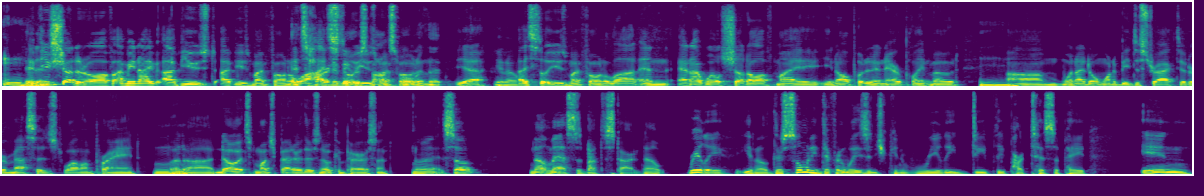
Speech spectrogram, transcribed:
if you shut it off, I mean, I, I've used I've used my phone a It's lot. hard I to be still use my phone, with and it, yeah, you know. I still use my phone a lot, and and I will shut off my you know I'll put it in airplane mode Mm-hmm. um, when I don't want to be distracted or messaged while I'm praying. Mm-hmm. But uh, no, it's much better. There's no comparison. All right. So now mass is about to start. Now, really, you know, there's so many different ways that you can really deeply participate in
